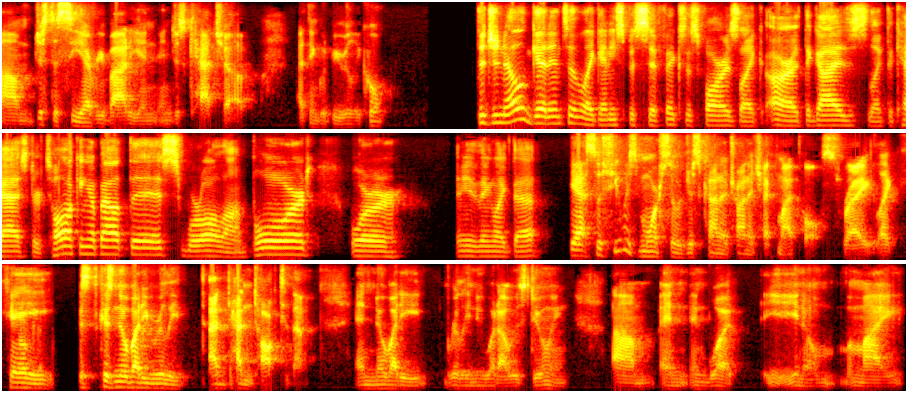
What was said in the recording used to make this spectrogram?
Um, just to see everybody and, and just catch up i think would be really cool. Did Janelle get into like any specifics as far as like, all right, the guys like the cast are talking about this, we're all on board, or anything like that? Yeah, so she was more so just kind of trying to check my pulse, right? Like, hey, because okay. nobody really, I hadn't talked to them, and nobody really knew what I was doing, um, and and what you know my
